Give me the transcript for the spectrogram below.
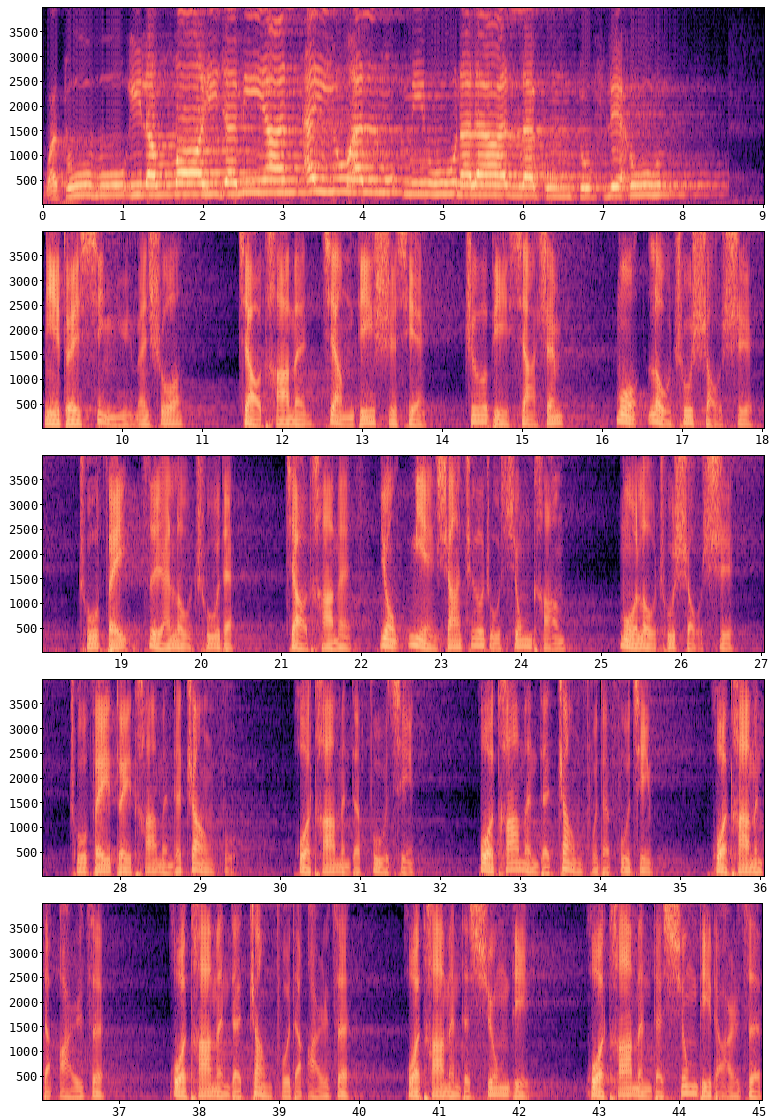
وتوبوا إلى الله جميعا أيها المؤمنون لعلكم تفلحون 你对信女们说：“叫他们降低视线，遮蔽下身，莫露出首饰，除非自然露出的；叫他们用面纱遮住胸膛，莫露出首饰，除非对他们的丈夫。” 或他们的父亲，或他们的丈夫的父亲，或他们的儿子，或他们的丈夫的儿子，或他们的兄弟，或他们的兄弟的儿子，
